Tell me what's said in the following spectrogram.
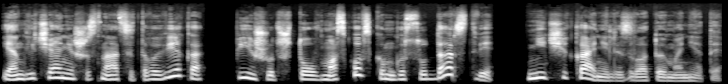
и англичане XVI века пишут, что в московском государстве не чеканили золотой монеты,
